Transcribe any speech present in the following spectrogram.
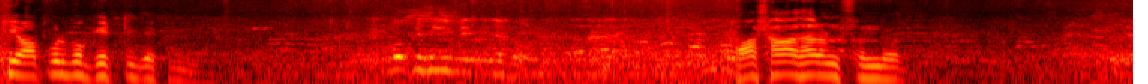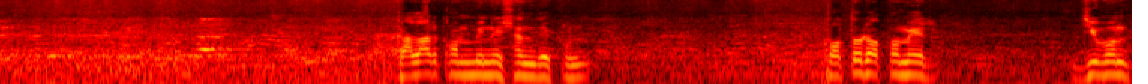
কি অপূর্ব গেটটি দেখুন। অসাধারণ সুন্দর। কালার কম্বিনেশন দেখুন। কত রকমের জীবন্ত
